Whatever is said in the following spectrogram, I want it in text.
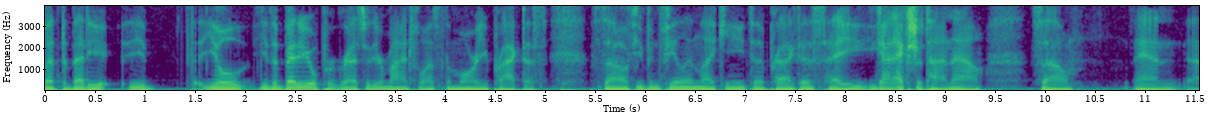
but the better you, you you'll the better you'll progress with your mindfulness the more you practice so if you've been feeling like you need to practice hey you got extra time now so and uh,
